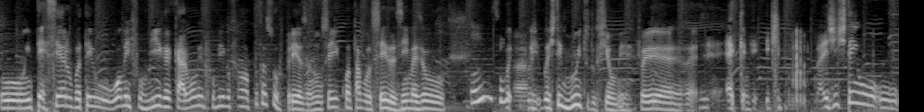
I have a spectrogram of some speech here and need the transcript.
o- em terceiro eu botei o Homem-Formiga, cara, o Homem-Formiga foi uma puta surpresa, não sei contar vocês, assim, mas eu Sim, sim. go- gostei muito do filme. Foi, é, é que, é que a gente tem o, o-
